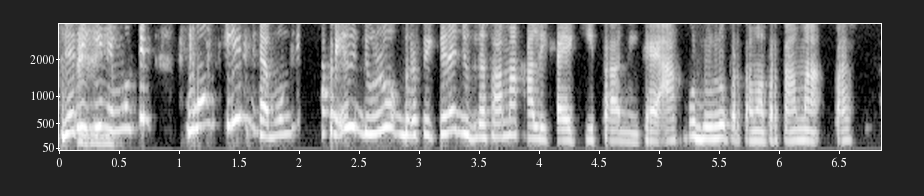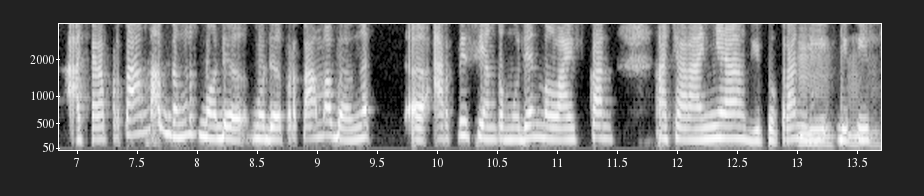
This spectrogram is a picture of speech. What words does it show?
Jadi gini, mungkin mungkin ya, mungkin KPI dulu berpikirnya juga sama kali kayak kita nih. Kayak aku dulu pertama-pertama pas acara pertama banget model model pertama banget uh, artis yang kemudian melivekan acaranya gitu kan hmm, di di TV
